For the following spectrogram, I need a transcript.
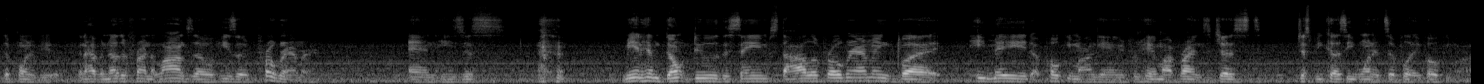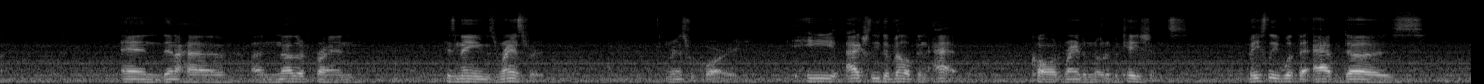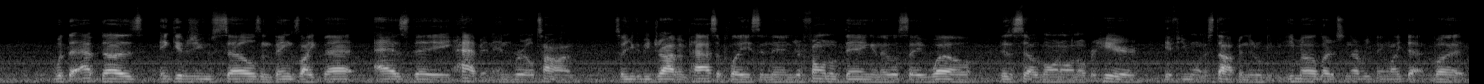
the point of view. Then I have another friend, Alonzo. He's a programmer, and he's just me and him don't do the same style of programming, but he made a Pokemon game from him my friends just just because he wanted to play Pokemon. And then I have another friend. His name's Ransford. Ransford Quarry. He actually developed an app called Random Notifications. Basically, what the app does, what the app does, it gives you cells and things like that as they happen in real time so you could be driving past a place and then your phone will ding and it'll say, well, there's a sale going on over here if you want to stop and it'll give you email alerts and everything like that. But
